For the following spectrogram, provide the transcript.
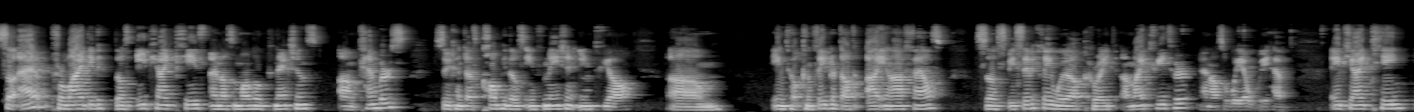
so I provided those API keys and also model connections on Canvas. So you can just copy those information into your um, into your configure.ini files. So specifically, we will create a my Twitter and also where we have API key,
